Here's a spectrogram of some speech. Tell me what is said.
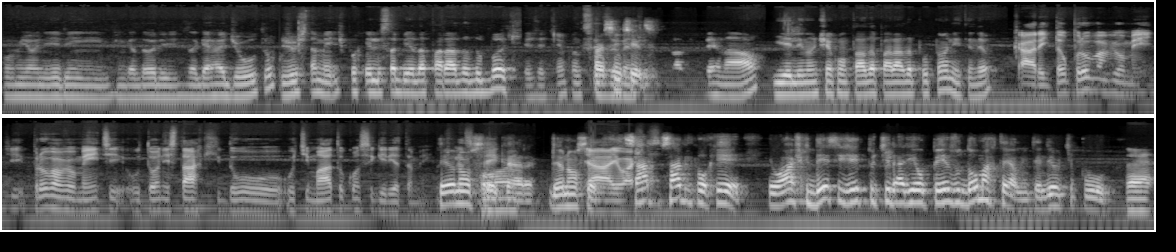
o Mjolnir em Vingadores da Guerra de Ultron, justamente porque ele sabia da parada do Buck, que já tinha acontecido. Faz sentido. Infernal e ele não tinha contado a parada pro Tony, entendeu? Cara, então provavelmente, provavelmente o Tony Stark do Ultimato conseguiria também. Eu não sei, Pode. cara. Eu não sei. Ah, eu acho sabe, que- sabe por quê? Eu acho que desse jeito tu tiraria o peso do martelo, entendeu? Tipo, É.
